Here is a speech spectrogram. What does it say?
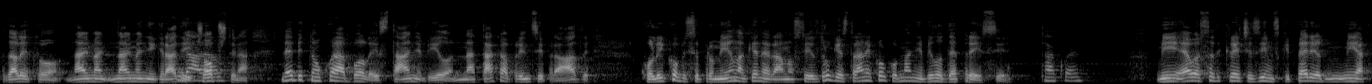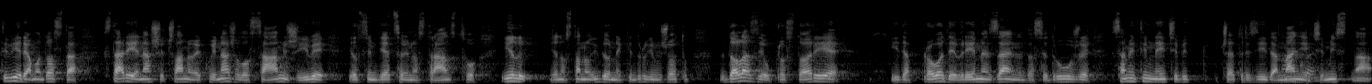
pa da li je to najmanj, najmanji gradić, Da, da. opština, nebitno koja bole i stanje bilo, na takav princip radili, koliko bi se promijenila generalno svijet, s druge strane koliko manje je bilo depresije. Tako je. Mi, evo sad kreće zimski period, mi aktiviramo dosta starije naše članove koji nažalost sami žive ili su im djeca u inostranstvu ili jednostavno ide u nekim drugim životom, da dolaze u prostorije i da provode vrijeme zajedno, da se druže. Samim tim neće biti četiri zida, manje je. će misliti na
